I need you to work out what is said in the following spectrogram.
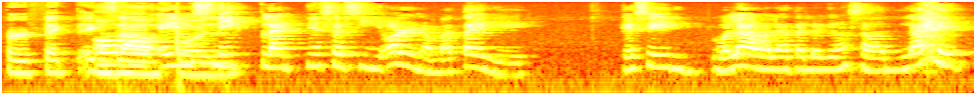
Perfect Oo, example. eh, yung snake plant niya sa CR, namatay eh. Kasi wala, wala talagang sunlight.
